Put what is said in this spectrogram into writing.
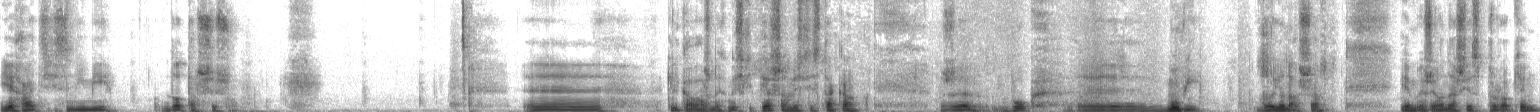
jechać z nimi do Tarszyszu. Yy, kilka ważnych myśli. Pierwsza myśl jest taka, że Bóg yy, mówi do Jonasza. Wiemy, że Jonasz jest prorokiem,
